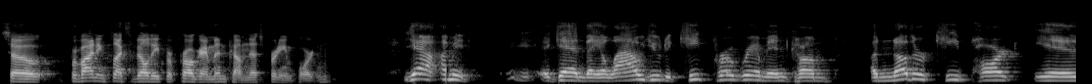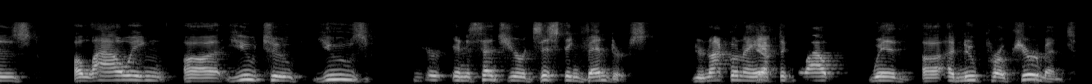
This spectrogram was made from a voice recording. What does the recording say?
so providing flexibility for program income. That's pretty important. Yeah, I mean, again, they allow you to keep program income. Another key part is allowing uh, you to use your, in a sense, your existing vendors. You're not going to have yeah. to go out with uh, a new procurement,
